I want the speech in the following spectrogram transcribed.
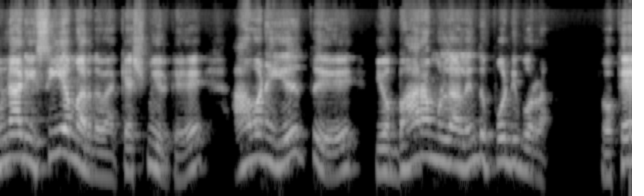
முன்னாடி சிஎம் இருந்தவன் காஷ்மீருக்கு. அவனை எதிர்த்து இவன் பாராமுல்லால இருந்து போட்டி போடுறான். ஓகே?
